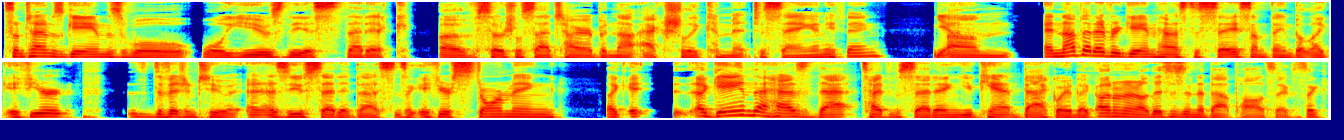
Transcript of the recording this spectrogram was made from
sometimes games will will use the aesthetic of social satire, but not actually commit to saying anything. Yeah. Um, and not that every game has to say something, but like if you're Division Two, as you said it best, it's like if you're storming like it, a game that has that type of setting, you can't back away. Like, oh no, no, no, this isn't about politics. It's like,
